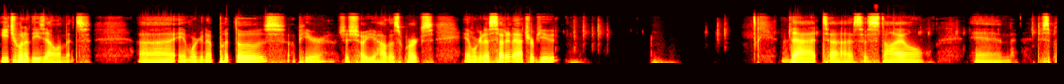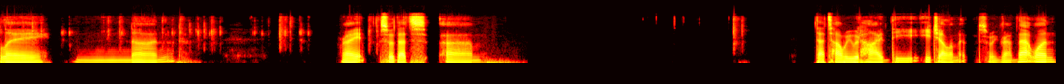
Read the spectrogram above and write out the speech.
each one of these elements. Uh, and we're going to put those up here, just show you how this works. And we're going to set an attribute that uh, says style and display none, right? So that's um, that's how we would hide the each element. So we grab that one,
